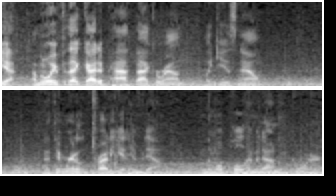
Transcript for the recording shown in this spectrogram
yeah, I'm gonna wait for that guy to path back around like he is now. And I think we're gonna try to get him down. And then we'll pull him down to the corner.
